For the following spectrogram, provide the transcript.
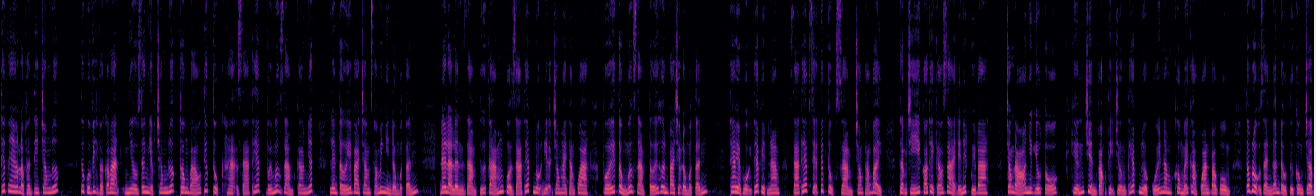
Tiếp theo là phần tin trong nước. Thưa quý vị và các bạn, nhiều doanh nghiệp trong nước thông báo tiếp tục hạ giá thép với mức giảm cao nhất lên tới 360.000 đồng một tấn. Đây là lần giảm thứ 8 của giá thép nội địa trong 2 tháng qua, với tổng mức giảm tới hơn 3 triệu đồng một tấn. Theo Hiệp hội Thép Việt Nam, giá thép sẽ tiếp tục giảm trong tháng 7, thậm chí có thể kéo dài đến hết quý 3. Trong đó, những yếu tố khiến triển vọng thị trường thép nửa cuối năm không mấy khả quan bao gồm tốc độ giải ngân đầu tư công chậm,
